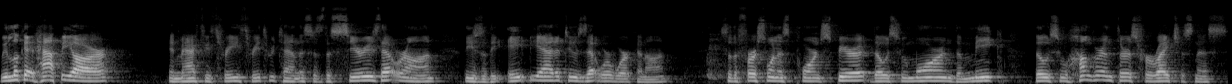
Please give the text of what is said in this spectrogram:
We look at happy are in Matthew 3 3 through 10. This is the series that we're on. These are the eight Beatitudes that we're working on. So the first one is poor in spirit, those who mourn, the meek, those who hunger and thirst for righteousness,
